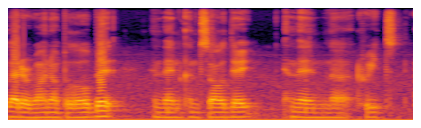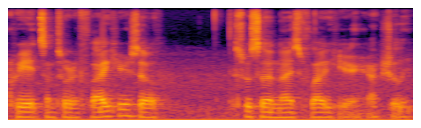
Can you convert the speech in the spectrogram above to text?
let it run up a little bit, and then consolidate, and then uh, create create some sort of flag here. So this was a nice flag here actually.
